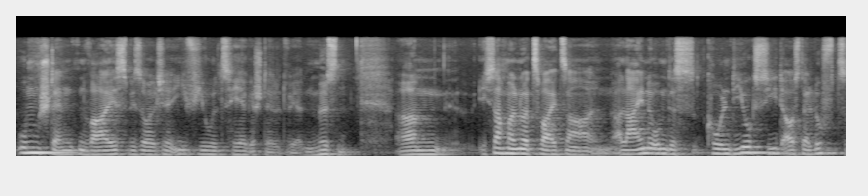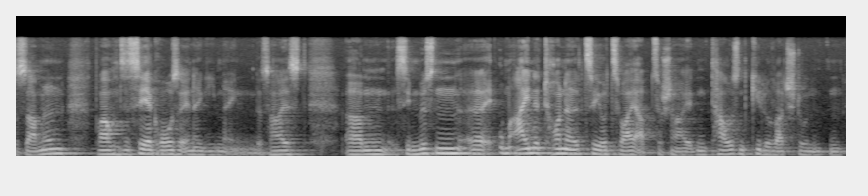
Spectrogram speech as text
Umständen weiß, wie solche E-Fuels hergestellt werden müssen. Ich sage mal nur zwei Zahlen. Alleine um das Kohlendioxid aus der Luft zu sammeln, brauchen Sie sehr große Energiemengen. Das heißt, Sie müssen, äh, um eine Tonne CO2 abzuscheiden, 1000 Kilowattstunden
